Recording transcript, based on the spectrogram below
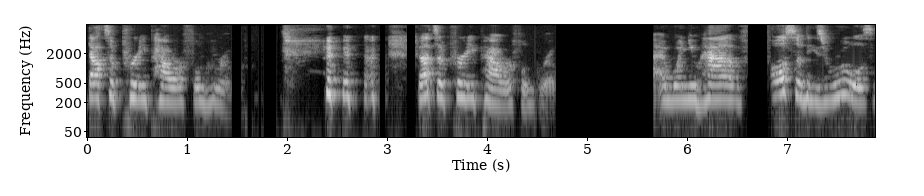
That's a pretty powerful group. That's a pretty powerful group. And when you have also these rules,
